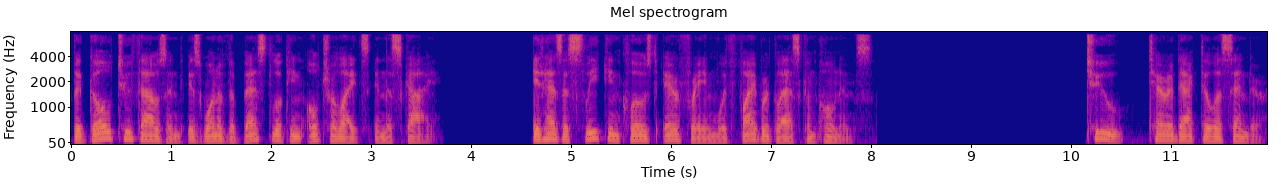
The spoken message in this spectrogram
The Gull 2000 is one of the best-looking ultralights in the sky. It has a sleek enclosed airframe with fiberglass components. 2. Pterodactyl Ascender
